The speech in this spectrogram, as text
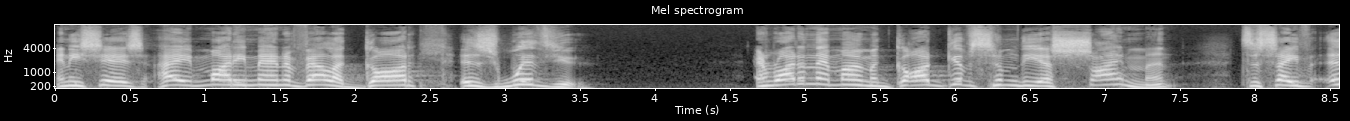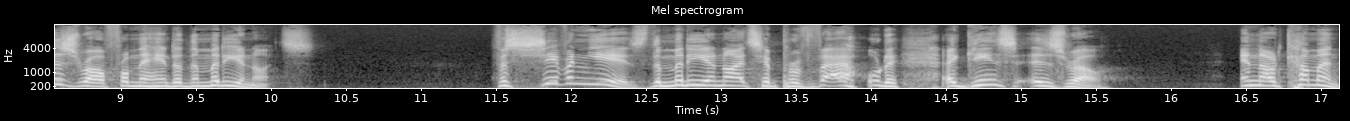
And he says, Hey, mighty man of valor, God is with you. And right in that moment, God gives him the assignment to save Israel from the hand of the Midianites. For seven years, the Midianites had prevailed against Israel. And they'd come in,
